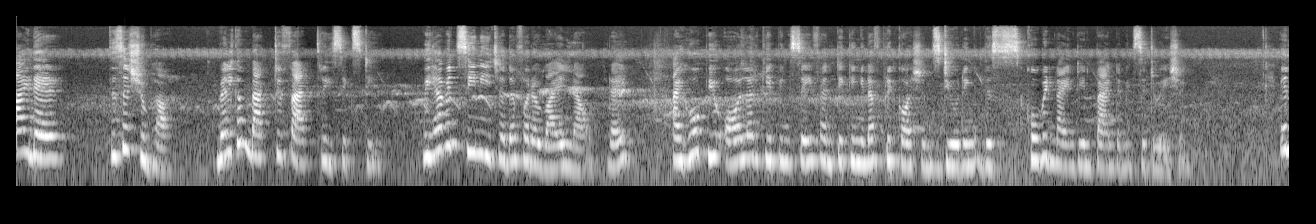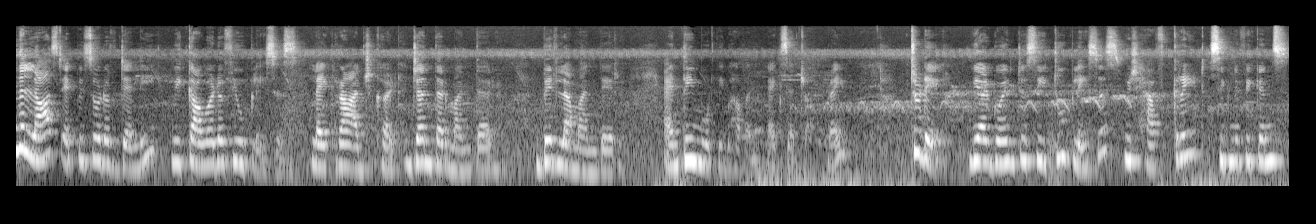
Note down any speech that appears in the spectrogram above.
Hi there, this is Shubha. Welcome back to Fat 360. We haven't seen each other for a while now, right? I hope you all are keeping safe and taking enough precautions during this COVID 19 pandemic situation. In the last episode of Delhi, we covered a few places like Rajghat, Jantar Mantar, Birla Mandir, and Teen Murti Bhavan, etc. Right? Today, we are going to see two places which have great significance,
